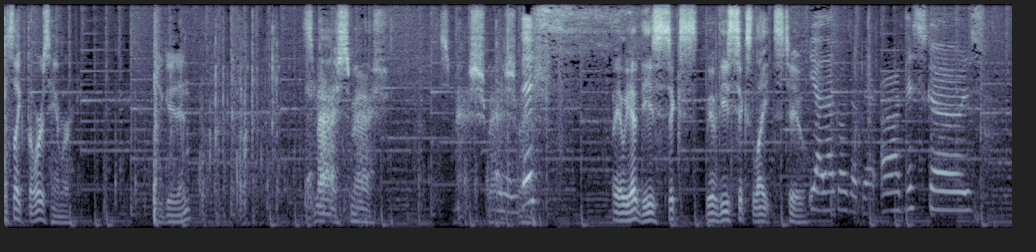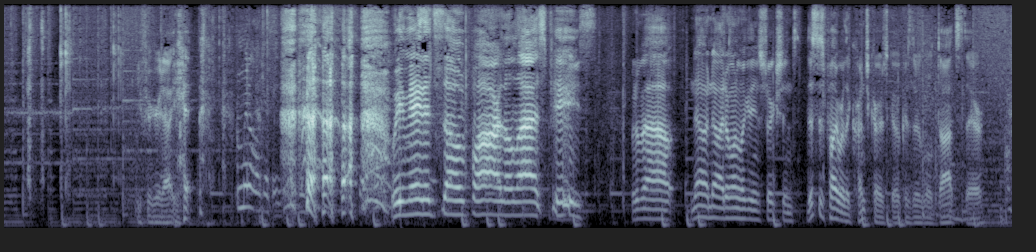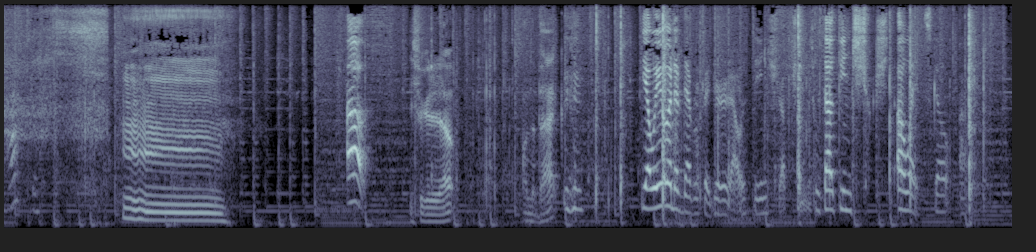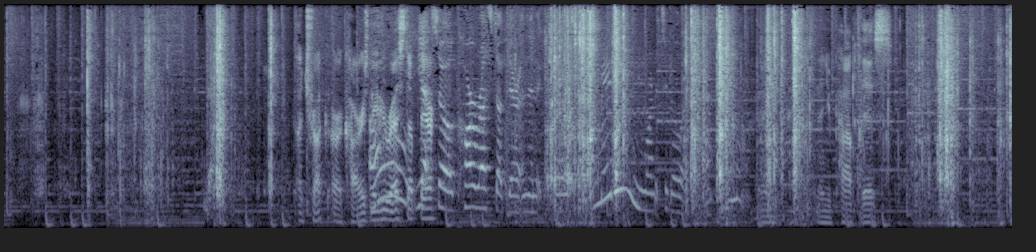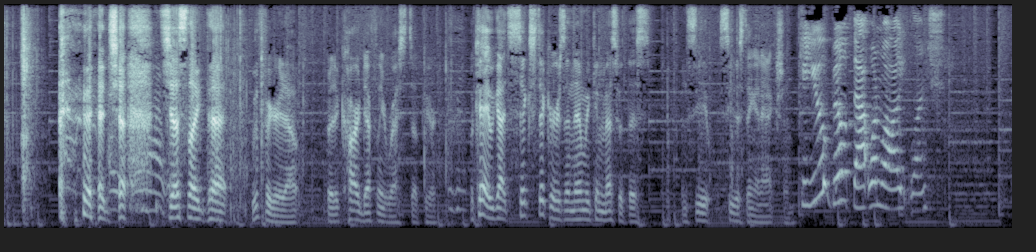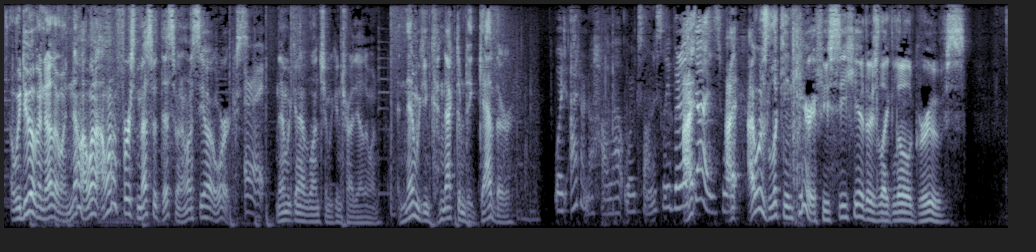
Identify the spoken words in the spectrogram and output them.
It's like Thor's hammer. Did you get it in? Smash, smash. Smash, And smash, then smash. this. Oh yeah, we have these six. We have these six lights too. Yeah, that goes up there. Uh, this goes. You figure it out yet? I'm gonna look at these. we made it so far. The last piece. What about? No, no, I don't want to look at the instructions. This is probably where the crunch cars go because there are little dots there. Hmm. Oh, You figured it out on the back. Mm-hmm. yeah, we would have never figured it out with the instructions. Without the instructions. Oh wait, let's go. up. A truck or a cars maybe rest Oh, up yeah, there. Yeah, so a car rests up there, and then it goes down maybe. And you want it to go like that. I don't know. And then you pop this. just, just like that. We'll figure it out. But a car definitely rests up here. Mm-hmm. Okay, we got six stickers and then we can mess with this and see see this thing in action. Can you build that one while I eat lunch? Oh, we do have another one. No, I want to I want to first mess with this one. I want to see how it works. All right. And then we can have lunch and we can try the other one. And then we can connect them together. Which I don't know how that works honestly, but it I, does work. I, I was looking here. If you see here, there's like little grooves.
